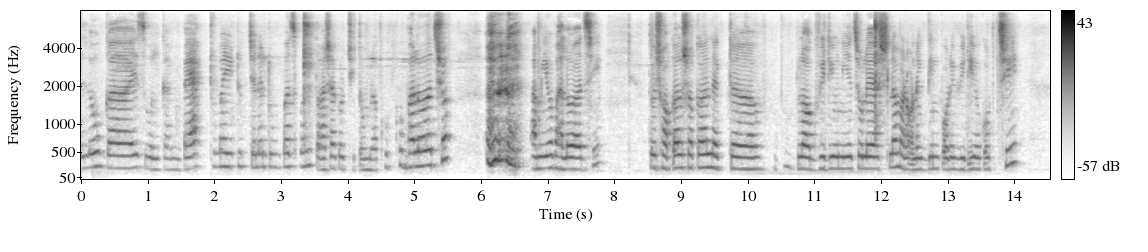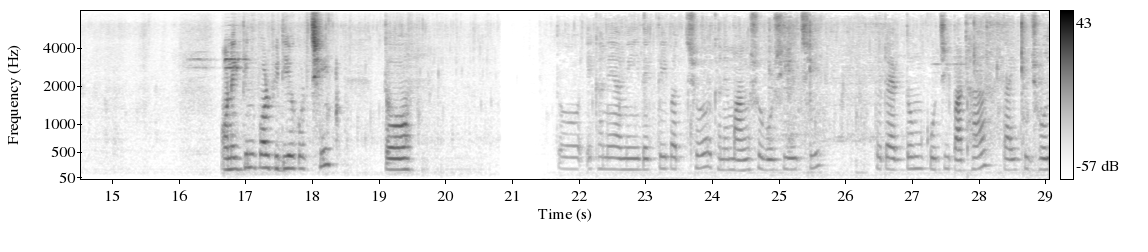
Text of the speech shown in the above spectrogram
Hello guys welcome back to my YouTube channel Tumpa's one তো আশা করছি তোমরা খুব খুব ভালো আছো। আমিও ভালো আছি। তো সকাল সকাল একটা ব্লগ ভিডিও নিয়ে চলে আসলাম আর অনেক দিন পরে ভিডিও করছি। অনেক দিন পর ভিডিও করছি। তো তো এখানে আমি দেখতেই পাচ্ছ, এখানে মাংস বসিয়েছি। তো এটা একদম কচি পাঠা, তাই একটু ঝোল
